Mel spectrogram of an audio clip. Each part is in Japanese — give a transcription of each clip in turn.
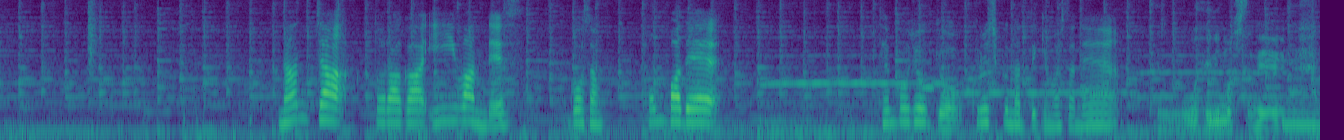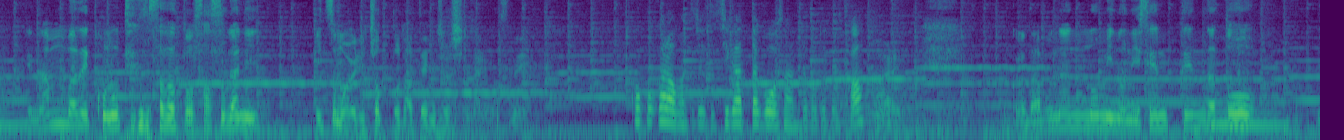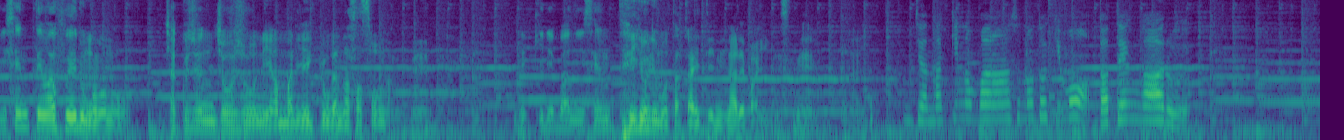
なんちゃトラが E1 です。郷さん本場で展望状況苦しくなってきましたね。点も減りましたね。う。で、難波でこの点差だとさすがにいつもよりちょっと打点重視になりますね。ここからはまたちょっと違った郷さんってことですか？はい。こらダブナンのみの2000点だとうん、2000点は増えるものの、着順上昇にあんまり影響がなさそうなので、できれば2000点よりも高い点になればいいですね。はい。じゃあ泣きのバランスの時も打点があるよ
